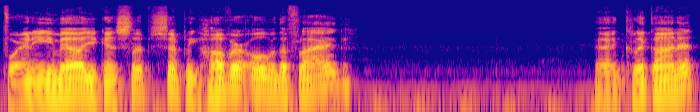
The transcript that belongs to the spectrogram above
For any email, you can slip, simply hover over the flag and click on it.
